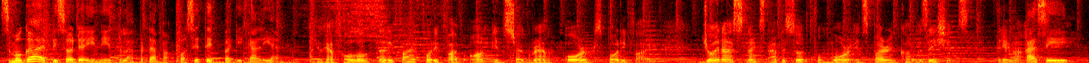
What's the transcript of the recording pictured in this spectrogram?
Semoga episode ini telah berdampak positif bagi kalian. You can follow 3545 on Instagram or Spotify. Join us next episode for more inspiring conversations. Terima kasih.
